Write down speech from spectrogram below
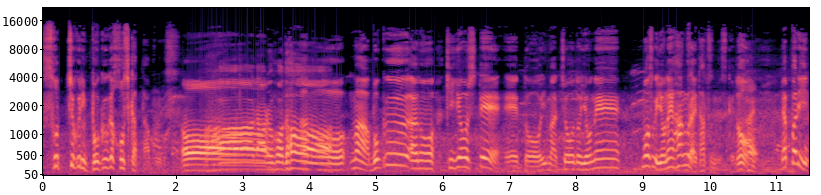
率直に僕が欲しかったアプリです。ああ、なるど。ほど。あのーまあ僕、あの、起業して、えっ、と、今ちょうど4年、もうすぐ4年半ぐらい経つんですけど、はい。やっぱり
